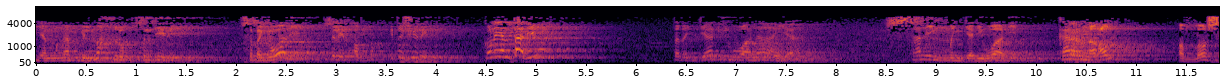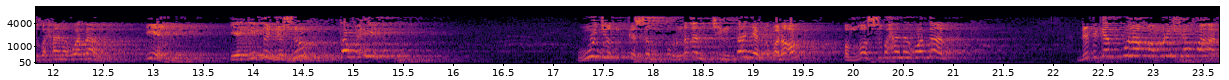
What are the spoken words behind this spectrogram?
yang mengambil makhluk sendiri sebagai wali selain Allah itu syirik. Kalau yang tadi terjadi walaya saling menjadi wali karena Allah, Allah Subhanahu wa taala. Iya. Yang itu justru tauhid. Wujud kesempurnaan cintanya kepada Allah Subhanahu wa taala. Demikian pula memberi syafaat.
